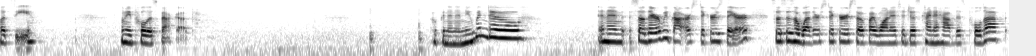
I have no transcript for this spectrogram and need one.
let's see. Let me pull this back up. Open in a new window. And then, so there we've got our stickers there. So this is a weather sticker. So if I wanted to just kind of have this pulled up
